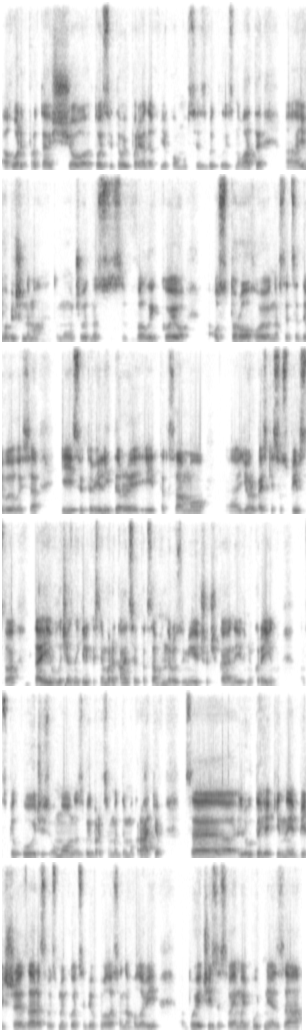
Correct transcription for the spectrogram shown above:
говорить про те, що той світовий порядок, в якому всі звикли існувати, його більше немає. Тому очевидно, з великою осторогою на все це дивилися і світові лідери, і так само. Е, Європейське суспільство та і величезна кількість американців так само не розуміють, що чекає на їхню країну, спілкуючись умовно з виборцями демократів, це люди, які найбільше зараз висмикують собі волосся на голові, боячись за своє майбутнє, за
